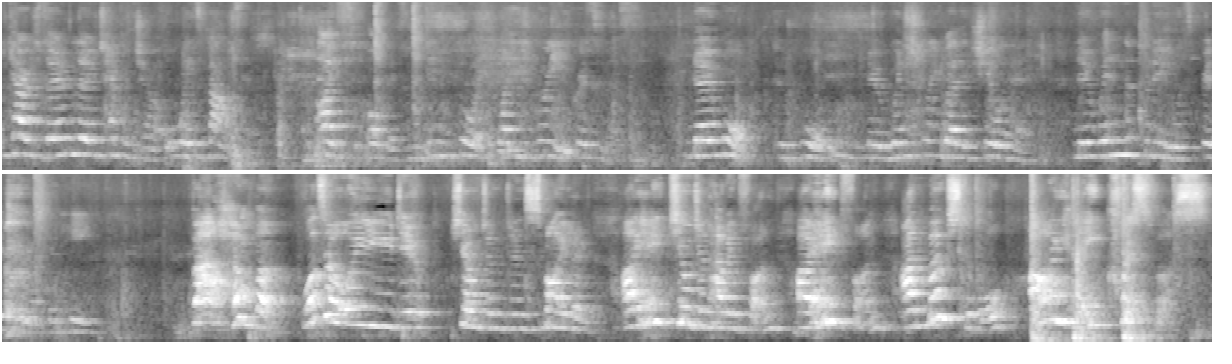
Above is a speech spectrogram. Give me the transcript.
He carried his own low temperature always about him. Ice in office and didn't thaw it one degree at Christmas. No warmth could warm, no wintry weather chill him. No wind that blew was bitterer than he. Bah humbug! What are all you do, children doing smiling? I hate children having fun, I hate fun, and most of all, I hate Christmas.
